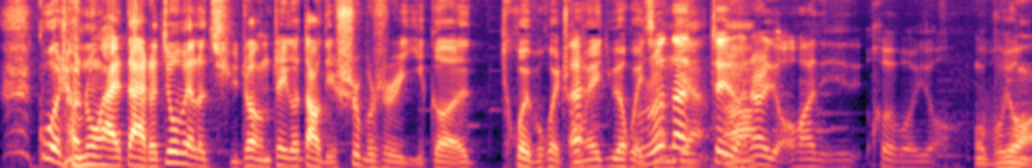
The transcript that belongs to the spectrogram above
过程中还带着，就为了取证这个到底是不是一个会不会成为约会我说那强奸？这软啊件有的话，你会不会用？我不用，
